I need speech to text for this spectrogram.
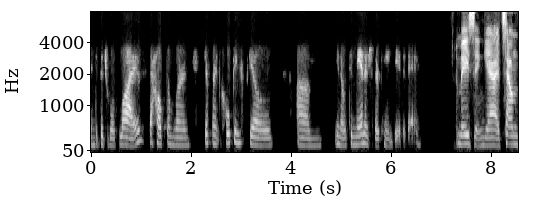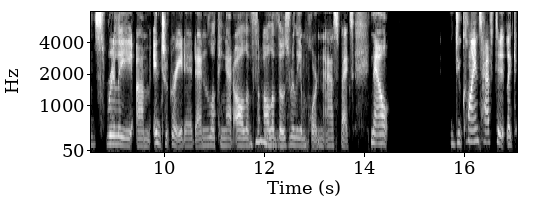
individuals' lives to help them learn different coping skills, um, you know, to manage their pain day to day. Amazing. Yeah, it sounds really um, integrated and looking at all of mm-hmm. all of mm-hmm. those really important aspects. Now, do clients have to like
